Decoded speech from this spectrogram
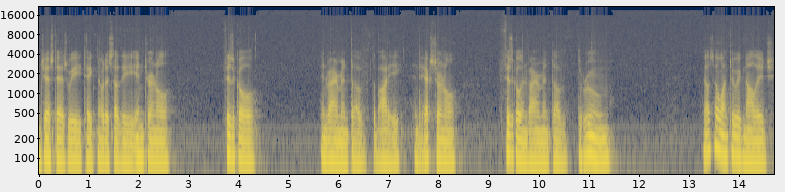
And just as we take notice of the internal physical environment of the body and the external physical environment of the room, we also want to acknowledge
